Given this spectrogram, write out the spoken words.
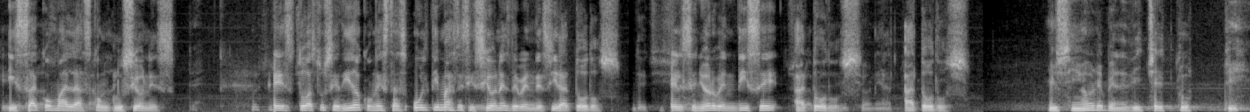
y saco malas conclusiones. Esto ha sucedido con estas últimas decisiones de bendecir a todos. El Señor bendice a todos, a todos. El Señor benedice tutti,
